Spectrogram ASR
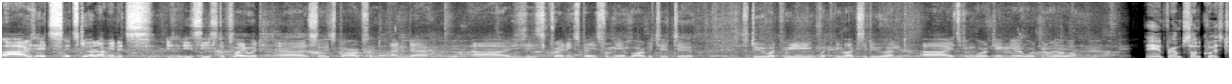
Uh, it's it's good. I mean, it's it's easy to play with. Uh, so it's Barb's, and, and uh, uh, he's creating space for me and Barbie to, to to do what we what we like to do, and uh, it's been working uh, working really well. And from Sundqvist,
